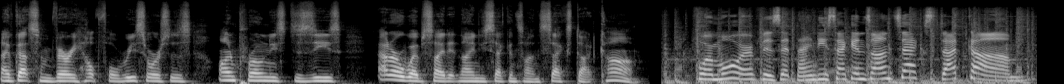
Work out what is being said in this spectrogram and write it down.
I've got some very helpful resources on Peyronie's disease at our website at 90secondsonsex.com. For more, visit 90secondsonsex.com.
